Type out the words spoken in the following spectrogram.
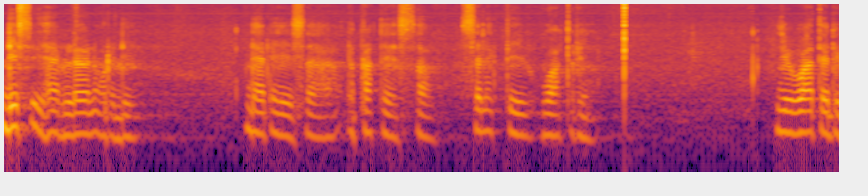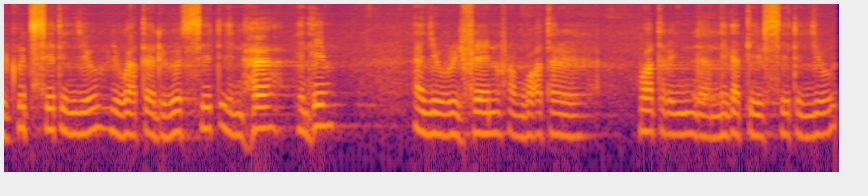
This we have learned already. That is uh, the practice of selective watering. You water the good seed in you, you water the good seed in her, in him, and you refrain from water, watering the negative seed in you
